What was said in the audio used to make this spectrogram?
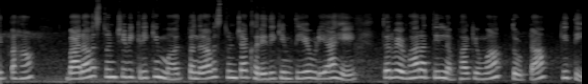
चाचणीत पहा. बारा वस्तूंची विक्री किंमत पंधरा वस्तूंच्या खरेदी किमती एवढी आहे तर व्यवहारातील नफा किंवा तोटा किती?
